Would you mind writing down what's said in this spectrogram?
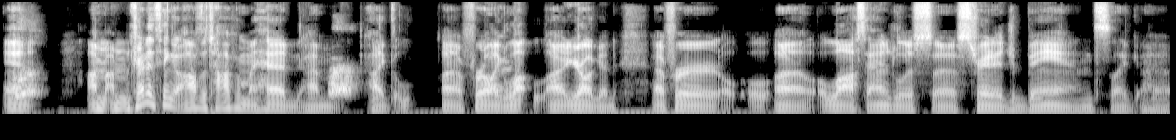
and I'm, I'm trying to think off the top of my head. i'm like uh, for like lo- uh, you're all good. Uh, for uh, Los Angeles uh, straight edge bands, like uh,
